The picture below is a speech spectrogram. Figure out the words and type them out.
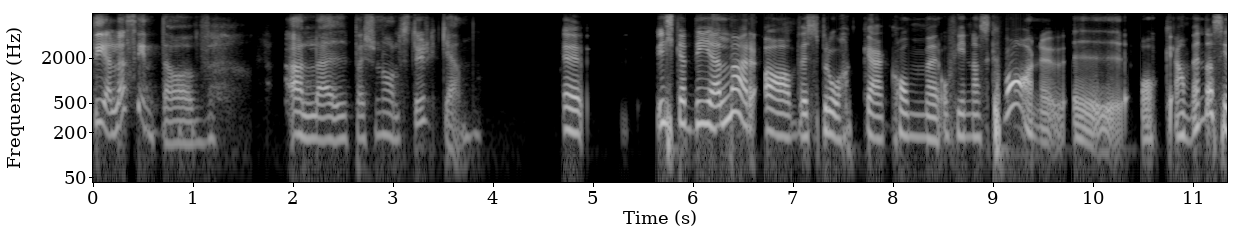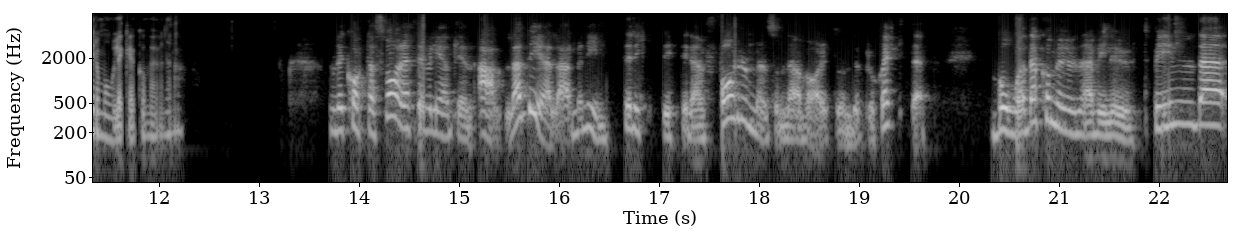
delas inte av alla i personalstyrkan. Eh, vilka delar av Språka kommer att finnas kvar nu i, och användas i de olika kommunerna? Det korta svaret är väl egentligen alla delar, men inte riktigt i den formen som det har varit under projektet. Båda kommunerna vill utbilda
